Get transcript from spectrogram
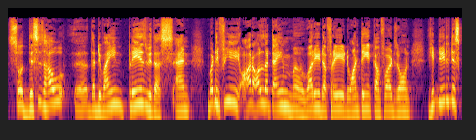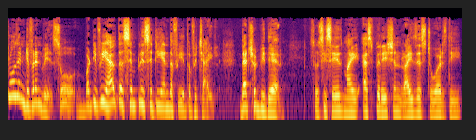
So this is how uh, the divine plays with us. And but if we are all the time uh, worried, afraid, wanting a comfort zone, he will disclose in different ways. So, but if we have the simplicity and the faith of a child, that should be there. So she says, My aspiration rises towards thee,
